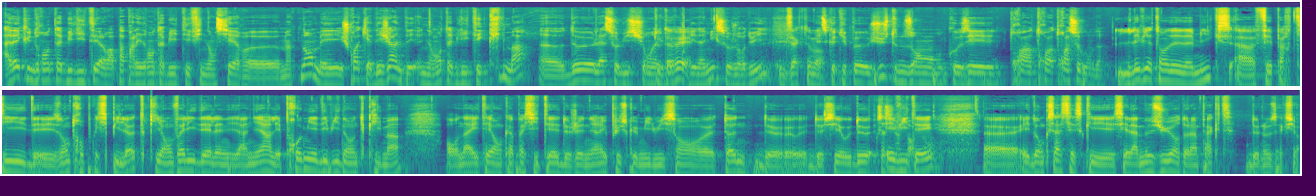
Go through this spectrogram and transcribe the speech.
Avec une rentabilité, alors on va pas parler de rentabilité financière euh, maintenant, mais je crois qu'il y a déjà une, rentabilité climat euh, de la solution. Dynamics aujourd'hui. Exactement. Est-ce que tu peux juste nous en causer 3, trois, trois secondes? Léviathan Dynamics a fait partie des entreprises pilotes qui ont validé l'année dernière les premiers dividendes climat. On a été en capacité de générer plus que 1800 euh, tonnes de, de CO2 ça, c'est évitées. Euh, et donc ça, c'est ce qui, c'est la mesure de l'impact de nos actions.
